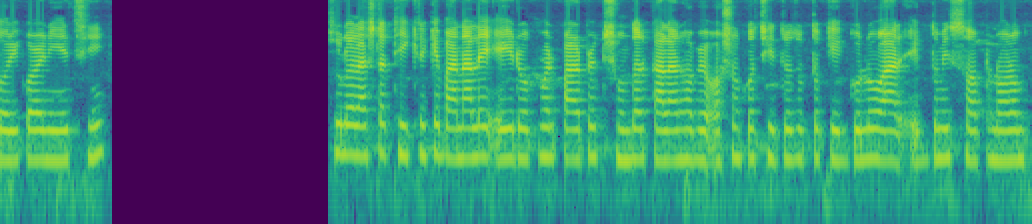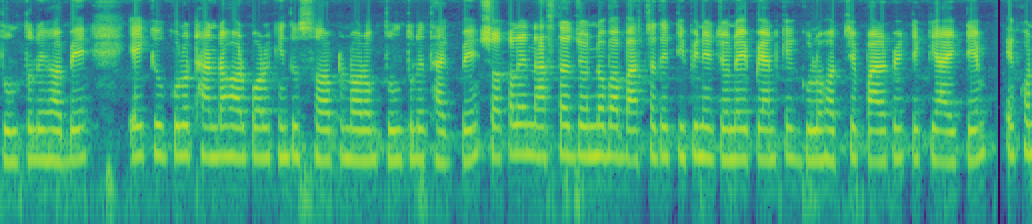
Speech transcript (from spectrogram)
তৈরি করে নিয়েছি। চুলার আঁচটা ঠিক রেখে বানালে এই রকমের পারফেক্ট সুন্দর কালার হবে। অসংখ্য ছিদ্রযুক্ত কেকগুলো আর একদমই সফট নরম তুলতুলে হবে। এই কেকগুলো ঠান্ডা হওয়ার পরও কিন্তু সফট নরম তুলতুলে থাকবে। সকালের নাস্তার জন্য বা বাচ্চাদের টিফিনের জন্য এই প্যানকেকগুলো হচ্ছে পারফেক্ট একটি আইটেম এখন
